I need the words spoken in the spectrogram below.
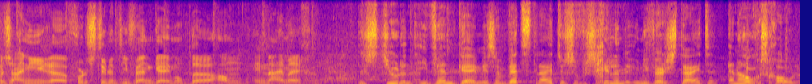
We zijn hier eh, voor de Student Event Game op de Han in Nijmegen. De Student Event Game is een wedstrijd tussen verschillende universiteiten en hogescholen.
